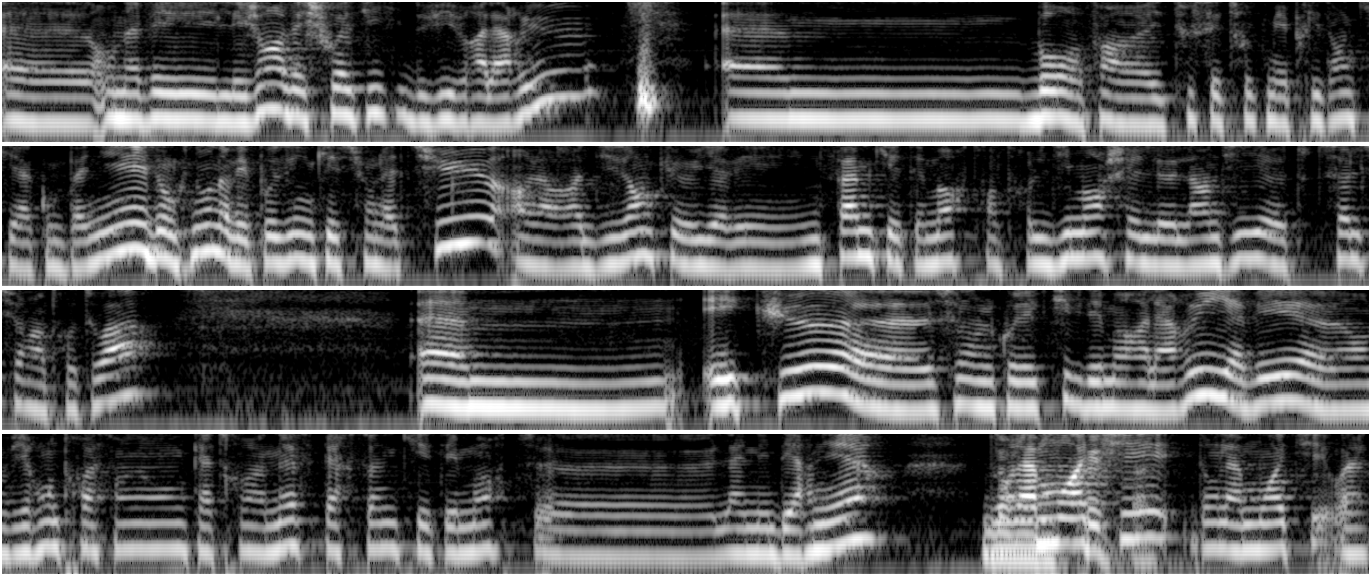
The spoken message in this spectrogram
euh, on avait, les gens avaient choisi de vivre à la rue. Euh, bon, enfin, et tous ces trucs méprisants qui accompagnaient. Donc nous, on avait posé une question là-dessus, en leur disant qu'il y avait une femme qui était morte entre le dimanche et le lundi, toute seule sur un trottoir. Euh, et que, euh, selon le collectif des morts à la rue, il y avait euh, environ 389 personnes qui étaient mortes euh, l'année dernière, dont la moitié, dont la moitié, ouais,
